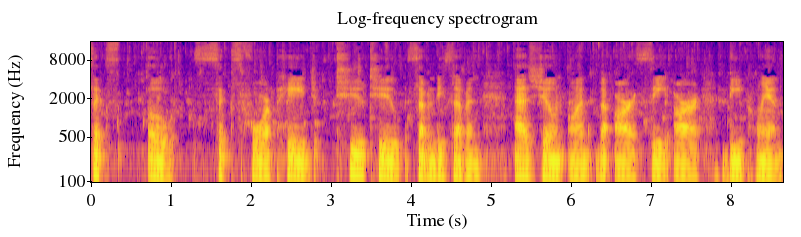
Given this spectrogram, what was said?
6064, page 2277 as shown on the RCRD plan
